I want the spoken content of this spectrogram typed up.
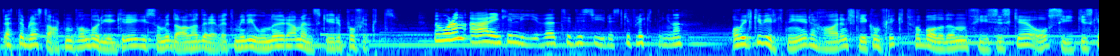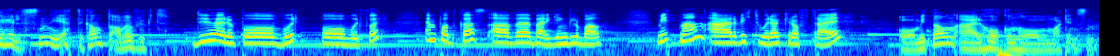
Dette ble starten på en borgerkrig som i dag har drevet millioner av mennesker på flukt. Men hvordan er egentlig livet til de syriske flyktningene? Og hvilke virkninger har en slik konflikt på både den fysiske og psykiske helsen i etterkant av en flukt? Du hører på Hvor og hvorfor, en podkast av Bergen Global. Mitt navn er Victoria Kroft Dreyer. Og mitt navn er Håkon Hov Martinsen.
